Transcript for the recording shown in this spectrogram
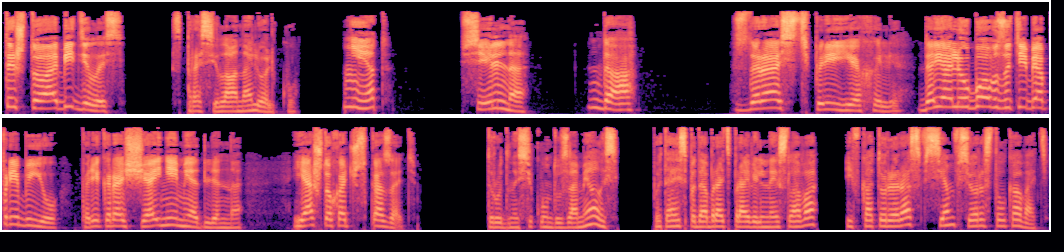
Ты что, обиделась?» — спросила она Лёльку. «Нет». «Сильно?» «Да». «Здрасте, приехали. Да я любого за тебя прибью. Прекращай немедленно. Я что хочу сказать». Труда на секунду замялась, пытаясь подобрать правильные слова и в который раз всем все растолковать.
